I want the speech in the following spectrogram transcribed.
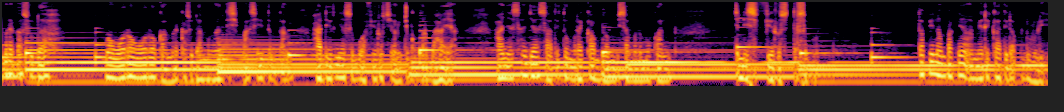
mereka sudah meworo-worokan mereka sudah mengantisipasi tentang hadirnya sebuah virus yang cukup berbahaya. Hanya saja saat itu mereka belum bisa menemukan jenis virus tersebut. Tapi nampaknya Amerika tidak peduli.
